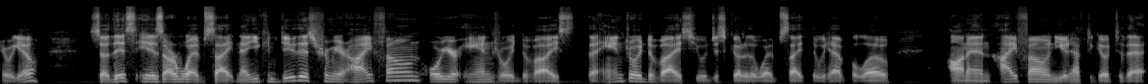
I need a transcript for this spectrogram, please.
here we go so this is our website. Now you can do this from your iPhone or your Android device. The Android device, you would just go to the website that we have below. On an iPhone, you'd have to go to the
